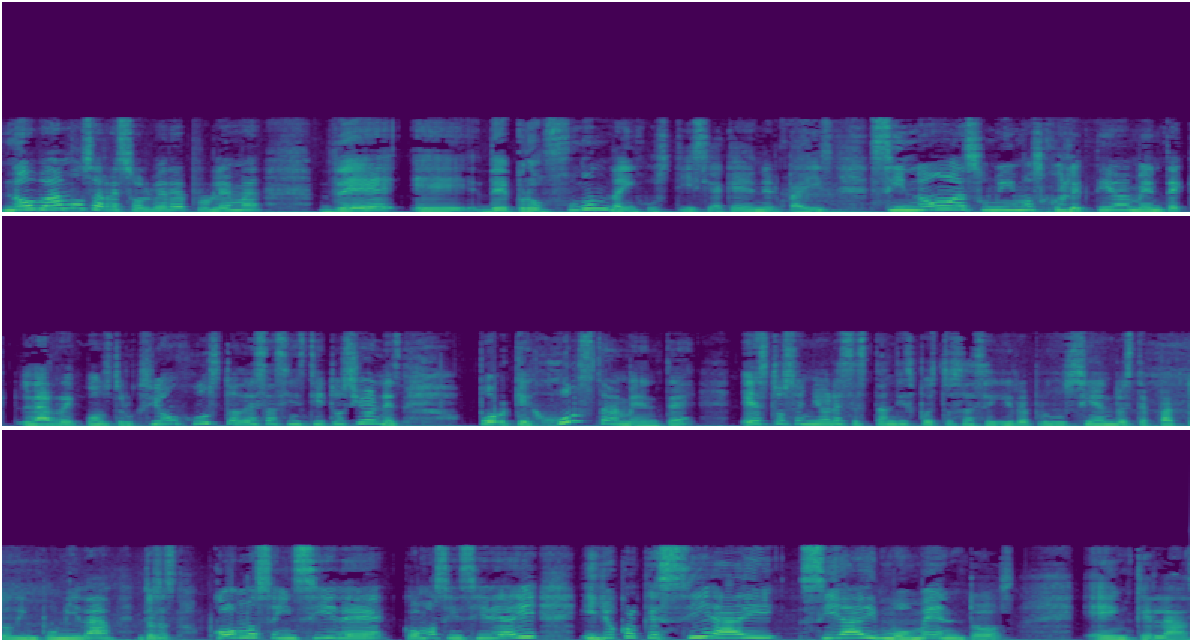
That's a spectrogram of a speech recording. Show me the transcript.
No vamos a resolver el problema de eh, de profunda injusticia que hay en el país si no asumimos colectivamente la reconstrucción justo de esas instituciones porque justamente estos señores están dispuestos a seguir reproduciendo este pacto de impunidad. Entonces, ¿cómo se incide, cómo se incide ahí? Y yo creo que sí hay, sí hay momentos en que la,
